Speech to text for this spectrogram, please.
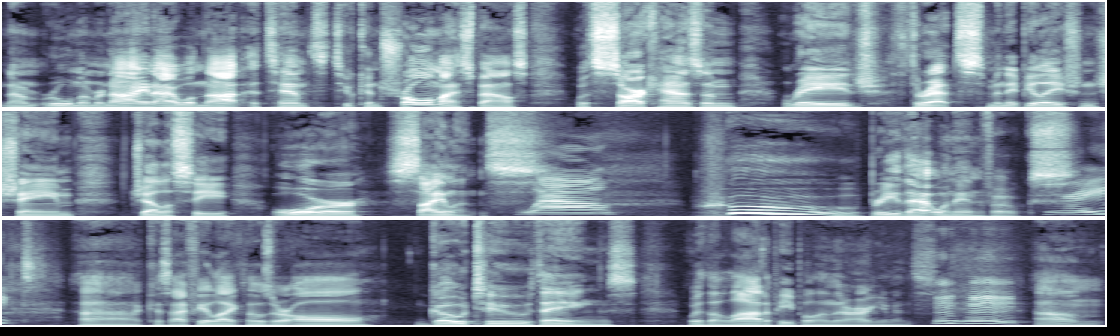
Num- rule number nine I will not attempt to control my spouse with sarcasm, rage, threats, manipulation, shame, jealousy, or silence. Wow. Whew. Breathe that one in, folks. Right? Because I feel like those are all go to things with a lot of people in their arguments. Mm-hmm. Um,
